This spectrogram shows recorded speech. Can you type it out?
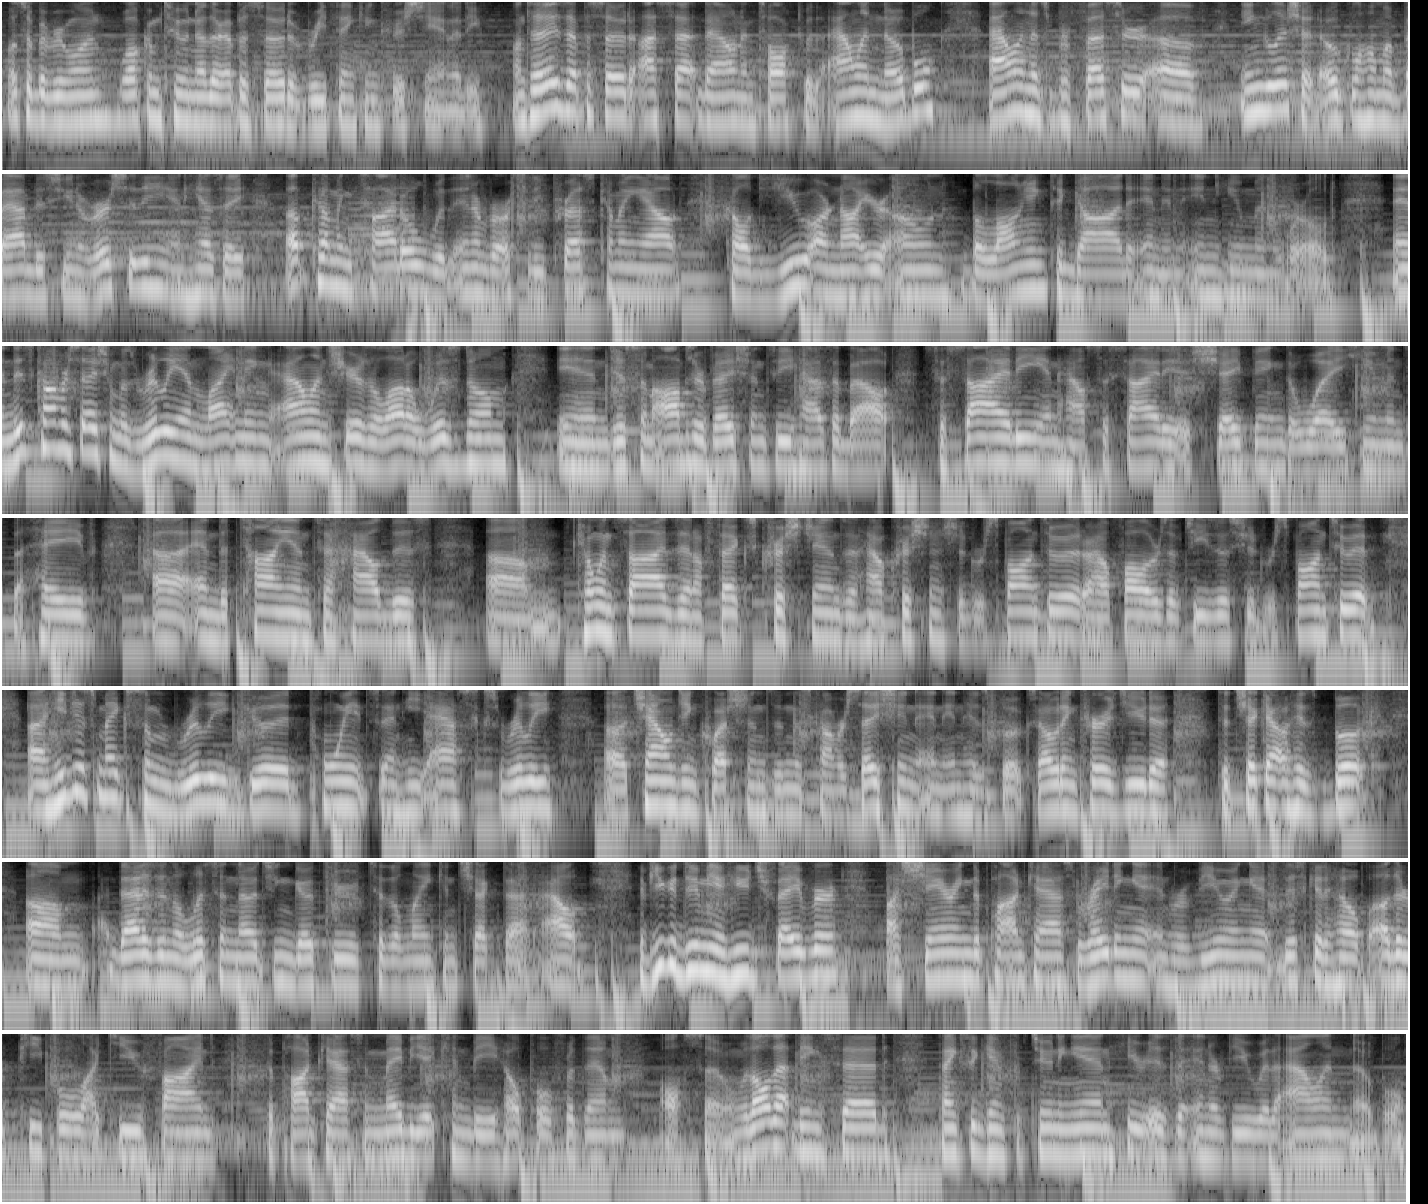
What's up, everyone? Welcome to another episode of Rethinking Christianity. On today's episode, I sat down and talked with Alan Noble. Alan is a professor of English at Oklahoma Baptist University, and he has a upcoming title with InterVarsity Press coming out called "You Are Not Your Own: Belonging to God in an Inhuman World." And this conversation was really enlightening. Alan shares a lot of wisdom in just some observations he has about society and how society is shaping the way humans behave, uh, and the time tie into how this um, coincides and affects Christians and how Christians should respond to it or how followers of Jesus should respond to it. Uh, he just makes some really good points and he asks really uh, challenging questions in this conversation and in his book. So I would encourage you to, to check out his book. Um, that is in the listen notes. You can go through to the link and check that out. If you could do me a huge favor by sharing the podcast, rating it, and reviewing it, this could help other people like you find the podcast and maybe it can be helpful for them also. With all that being said, thanks again for tuning in. Here is the interview with Alan Noble.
